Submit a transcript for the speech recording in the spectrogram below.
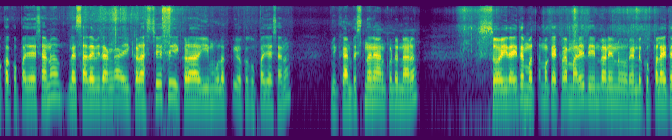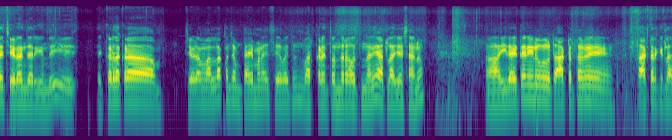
ఒక కుప్ప చేశాను. ప్లస్ అదేవిధంగా ఇక్కడ వచ్చేసి ఇక్కడ ఈ మూలకి ఒక కుప్ప చేశాను. మీకు కనిపిస్తుందని అనుకుంటున్నాను. సో ఇదైతే మొత్తం ఒక ఎకరం మరి. దీంట్లో నేను రెండు కుప్పలు అయితే చేయడం జరిగింది. ఎక్కడిదక్కడ చేయడం వల్ల కొంచెం టైం అనేది సేవ్ అవుతుంది వర్క్ అనేది తొందరగా అవుతుందని అట్లా చేశాను. ఇదైతే నేను ట్రాక్టర్తోనే ట్రాక్టర్కి ఇట్లా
